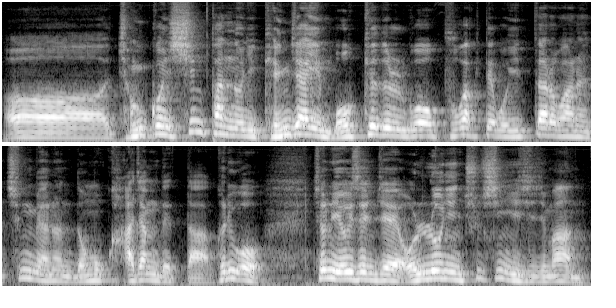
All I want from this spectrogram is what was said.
어 정권 심판론이 굉장히 먹혀들고 부각되고 있다라고 하는 측면은 너무 과장됐다. 그리고 저는 여기서 이제 언론인 출신이시지만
